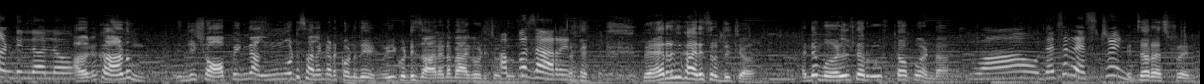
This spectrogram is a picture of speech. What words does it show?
കണ്ടില്ലല്ലോ. അതൊക്കെ കാണും. ഇനി ഷോപ്പിംഗിന് അങ്ങോട്ട് സ്ഥലം കിടക്കണത് ഈ കുട്ടി സാറയുടെ ബാഗ് സാറുണ്ട് വേറൊരു കാര്യം ശ്രദ്ധിച്ചോ? എന്റെ വേൾഡിലത്തെ റൂഫ് ടോപ്പ് കണ്ട? Wow that's a restaurant it's a restaurant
